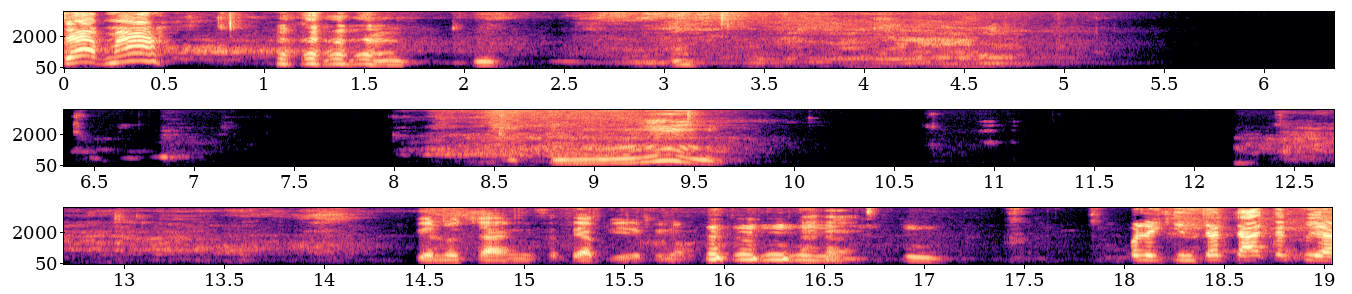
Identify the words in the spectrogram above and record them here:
แซ่บมาอืมเปลี่ยนรสชาติสแซ่บดีเลยพี่น้อง ไม่ได้กินจ้าจ้าจะเกลือ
